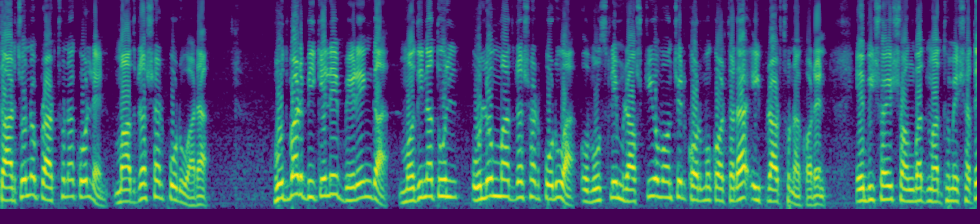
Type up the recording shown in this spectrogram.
তার জন্য প্রার্থনা করলেন মাদ্রাসার পড়ুয়ারা। বুধবার বিকেলে বেরেঙ্গা, মদিনাতুল উলুম মাদ্রাসার পড়ুয়া ও মুসলিম রাষ্ট্রীয় মঞ্চের কর্মকর্তারা এই প্রার্থনা করেন। এ বিষয়ে সংবাদ মাধ্যমের সাথে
